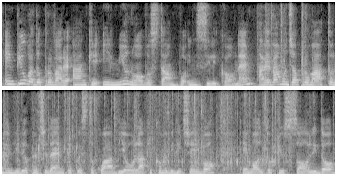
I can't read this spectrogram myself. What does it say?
E in più vado a provare anche il mio nuovo stampo in silicone. Avevamo già provato nel video precedente questo qua viola, che come vi dicevo è molto più solido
